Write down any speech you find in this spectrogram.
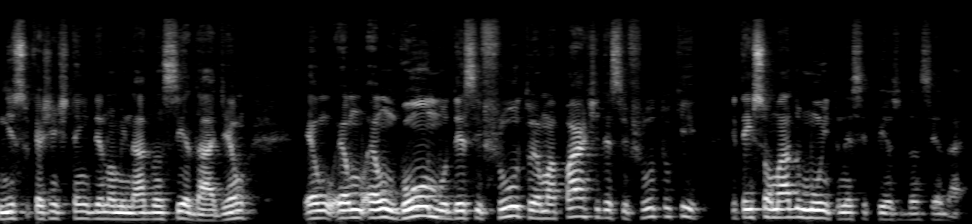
nisso que a gente tem denominado ansiedade. É um, é um, é um, é um gomo desse fruto, é uma parte desse fruto que, que tem somado muito nesse peso da ansiedade.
